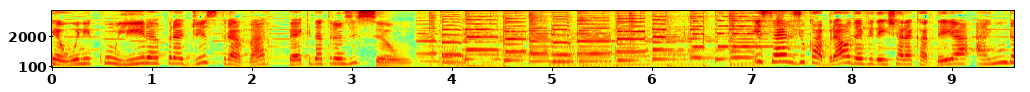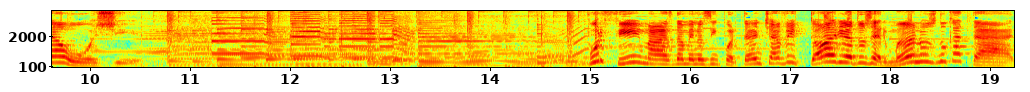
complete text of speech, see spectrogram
reúne com Lira para destravar PEC da transição. E Sérgio Cabral deve deixar a cadeia ainda hoje. Por fim, mas não menos importante, a vitória dos hermanos no Catar.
